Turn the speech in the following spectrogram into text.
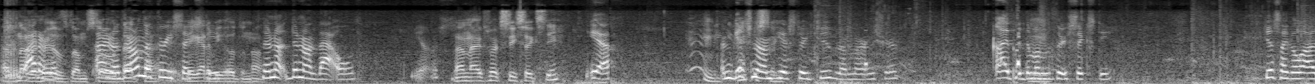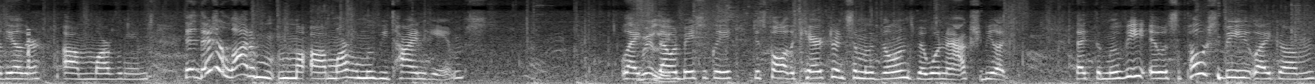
I've never heard know. of them, so I don't know. They're on the 360. They gotta be old enough. They're not. They're not that old. Honest. On Xbox 360? Yeah, Hmm, I'm guessing they're on. PS3 too, but I'm not really sure. I played them on the 360. Just like a lot of the other um, Marvel games. There's a lot of uh, Marvel movie tie-in games. Like Really? that would basically just follow the character and some of the villains, but wouldn't actually be like like the movie. It was supposed to be like um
